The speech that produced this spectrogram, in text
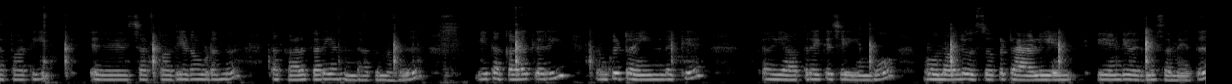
ചപ്പാത്തി ചപ്പാത്തിയുടെ കൂടെ നിന്ന് തക്കാളി കറിയാണ് ഉണ്ടാക്കുന്നത്. ഈ തക്കാളിക്കറി നമുക്ക് ട്രെയിനിലൊക്കെ യാത്രയൊക്കെ ചെയ്യുമ്പോൾ മൂന്നാൽ ദിവസമൊക്കെ ട്രാവൽ ചെയ്യേണ്ടി വരുന്ന സമയത്ത്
